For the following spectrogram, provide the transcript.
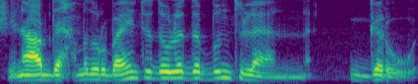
Shiine cabdi axmed warbaahinta dowladda puntland garowe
